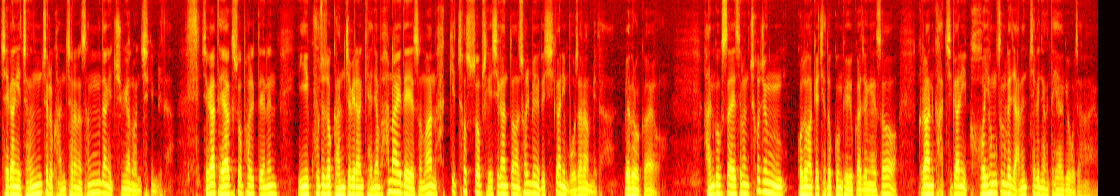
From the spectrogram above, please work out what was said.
제 강의 전체를 관찰하는 상당히 중요한 원칙입니다. 제가 대학 수업할 때는 이 구조적 관점이라는 개념 하나에 대해서만 학기 첫 수업 3시간 동안 설명해도 시간이 모자랍니다. 왜 그럴까요? 한국 사회에서는 초중 고등학교 제도권 교육 과정에서 그러한 가치관이 거의 형성되지 않은 채 그냥 대학에 오잖아요.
